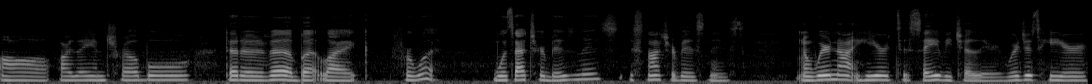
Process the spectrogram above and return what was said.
Oh, are they in trouble? Da da da. But like, for what? Was that your business? It's not your business. And we're not here to save each other. We're just here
